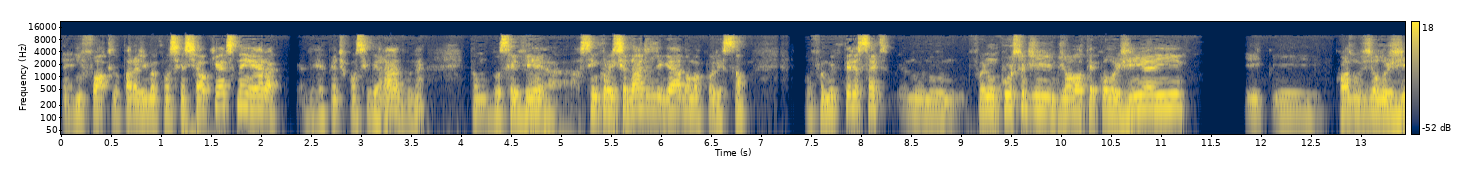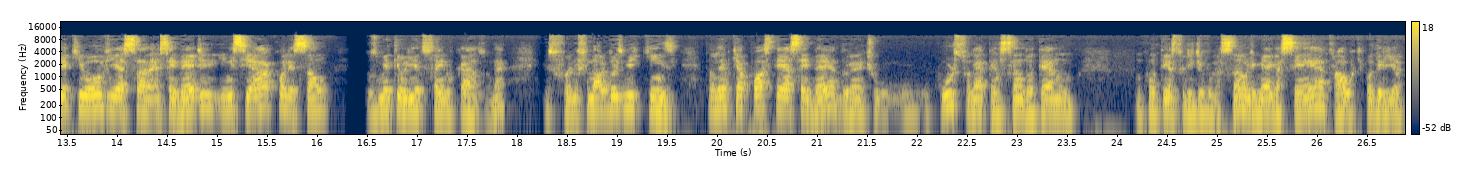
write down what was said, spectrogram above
enfoques do paradigma consciencial que antes nem era, de repente, considerado. Né. Então, você vê a sincronicidade ligada a uma coleção. Então, foi muito interessante. No, no, foi num curso de, de holotecologia e, e, e que houve essa, essa ideia de iniciar a coleção dos meteoritos aí no caso, né? Isso foi no final de 2015. Então lembro que após ter essa ideia durante o, o curso, né, pensando até num, contexto de divulgação, de mega centro, algo que poderia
